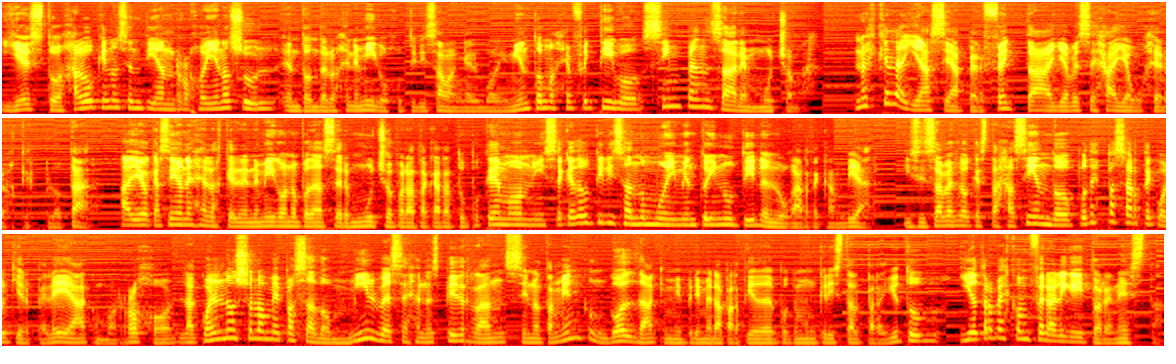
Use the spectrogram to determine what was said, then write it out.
Y esto es algo que no sentía en rojo y en azul, en donde los enemigos utilizaban el movimiento más efectivo sin pensar en mucho más. No es que la IA sea perfecta y a veces hay agujeros que explotar. Hay ocasiones en las que el enemigo no puede hacer mucho para atacar a tu Pokémon y se queda utilizando un movimiento inútil en lugar de cambiar. Y si sabes lo que estás haciendo, puedes pasarte cualquier pelea, como rojo, la cual no solo me he pasado mil veces en speedruns, sino también con Goldak en mi primera partida de Pokémon Crystal para YouTube, y otra vez con Feraligator en esta.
